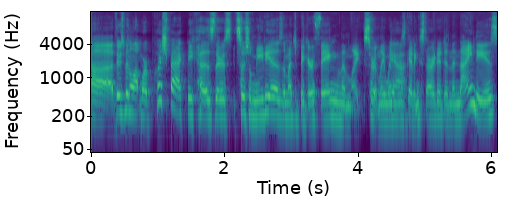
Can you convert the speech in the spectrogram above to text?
uh, there's been a lot more pushback because there's social media is a much bigger thing than like certainly when Yeah. he was getting started in the 90s.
